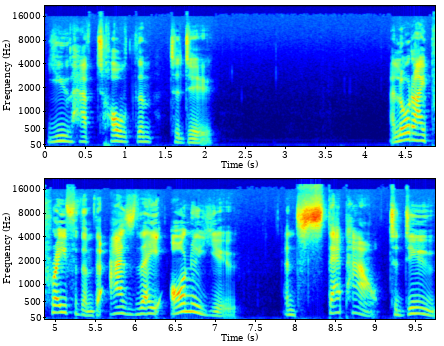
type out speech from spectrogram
you have told them to do. And Lord, I pray for them that as they honor you and step out to do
